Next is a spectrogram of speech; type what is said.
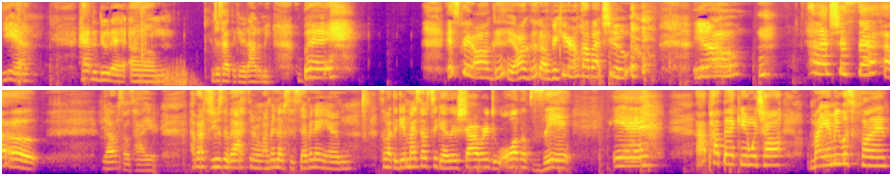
Yeah, had to do that. Um, just had to get it out of me. But it's been all good. All good over here. How about you? you know? How about yourself? Y'all, I'm so tired. I'm about to use the bathroom. I've been up since 7 a.m. So I'm about to get myself together, shower, do all of that. And I'll pop back in with y'all. Miami was fun.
